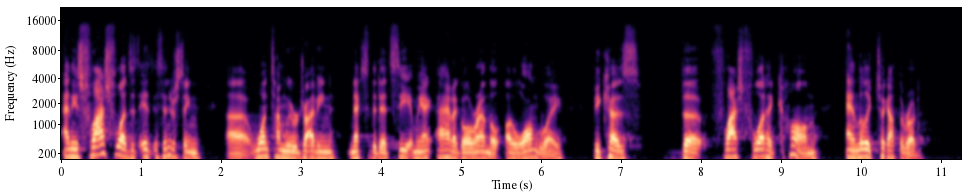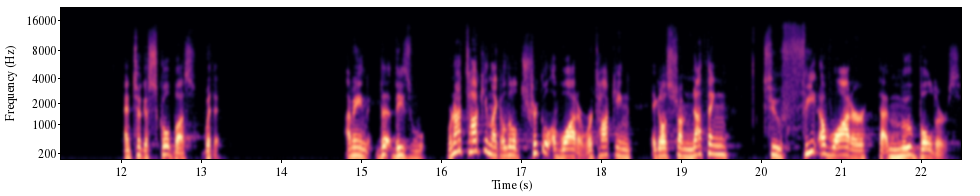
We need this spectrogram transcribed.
And these flash floods, it's, it's interesting. Uh, one time we were driving next to the Dead Sea, and we I had to go around the, a long way because the flash flood had come and literally took out the road and took a school bus with it. I mean, the, these we're not talking like a little trickle of water. We're talking it goes from nothing to feet of water that move boulders.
